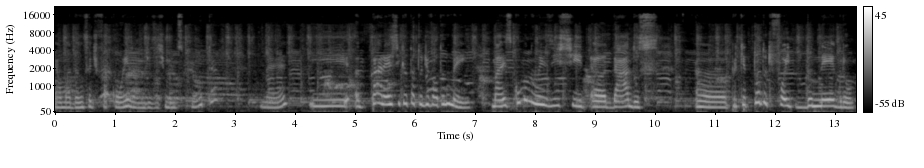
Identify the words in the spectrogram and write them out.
é uma dança de facões, onde existe uma disputa, né, e uh, parece que tô tudo de volta no meio, mas como não existe uh, dados Uh, porque tudo que foi do negro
